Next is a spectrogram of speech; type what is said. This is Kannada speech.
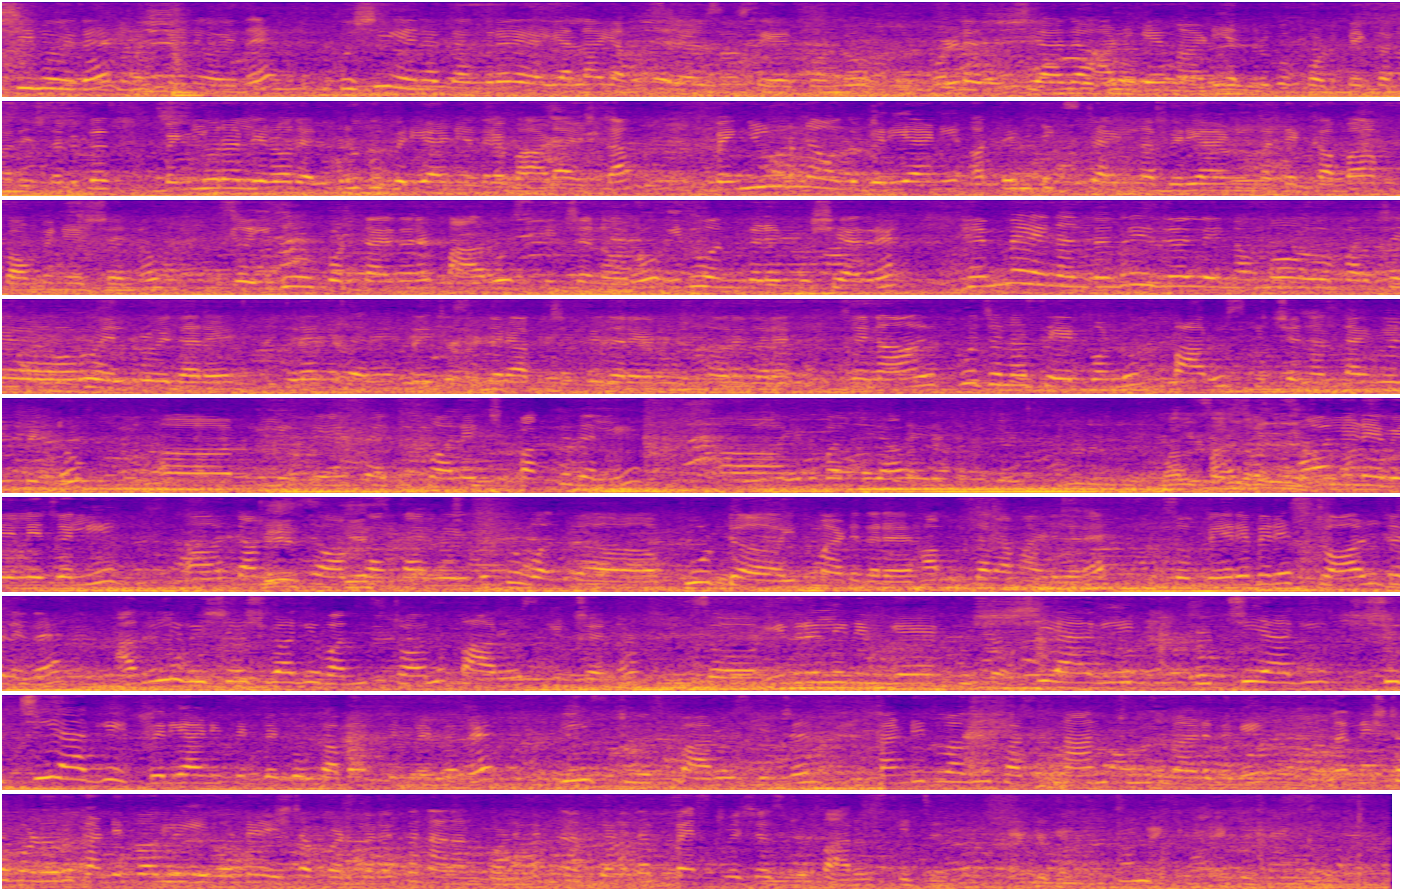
ಖುಷಿನೂ ಇದೆ ಖುಷಿನೂ ಇದೆ. ಖುಷಿ ಏನಕ್ಕಂದ್ರೆ ಎಲ್ಲ ಯಂಗ್ಸ್ಟರ್ಸು ಸೇರಿಕೊಂಡು ಒಳ್ಳೆ ರುಚಿಯಾದ ಅಡುಗೆ ಮಾಡಿ ಎಲ್ರಿಗೂ ಕೊಡಬೇಕು ಅನ್ನೋದು ಇಷ್ಟ. ಬಿಕಾಸ್ ಬೆಂಗಳೂರಲ್ಲಿರೋರು ಎಲ್ರಿಗೂ ಬಿರಿಯಾನಿ ಅಂದರೆ ಭಾಳ ಇಷ್ಟ. ಬೆಂಗಳೂರಿನ ಒಂದು ಬಿರಿಯಾನಿ ಅಥೆಂಟಿಕ್ ಸ್ಟೈಲ್ನ ಬಿರಿಯಾನಿ ಮತ್ತು ಕಬಾಬ್ ಕಾಂಬಿನೇಷನ್ನು ಸೊ ಇದು ಕೊಡ್ತಾ ಇದ್ದಾರೆ ಪಾರೂಸ್ ಕಿಚನ್ ಅವರು. ಇದು ಒಂದು ಕಡೆ ಖುಷಿ ಆದರೆ ಹೆಮ್ಮೆ ಏನಂತಂದರೆ ಇದರಲ್ಲಿ ನಮ್ಮ ಪರಿಚಯವರು ಎಲ್ಲರೂ ಇದ್ದಾರೆ. ಇದ್ದಾರೆ, ತೇಜಸ್ ಇದ್ದಾರೆ, ಅಭಿಜಿತ್ ಇದ್ದಾರೆ ಇದ್ದಾರೆ ಸೊ ನಾಲ್ಕು ಜನ ಸೇರಿಕೊಂಡು ಪಾರೂಸ್ ಕಿಚನ್ ಅಂತ ಹೇಳಿಬಿಟ್ಟು ಇಲ್ಲಿ ಕಾಲೇಜ್ ಪಕ್ಕದಲ್ಲಿ ಇದು ಬಂದು ಯಾವ? ಹಾಲಿಡೇ ವಿಲೇಜಲ್ಲಿ ಶಾಪ್ ಅಂತ ಹೇಳ್ಬಿಟ್ಟು ಒಂದು ಫುಡ್ ಇದು ಮಾಡಿದ್ದಾರೆ ಹಬ್ ಥರ ಮಾಡಿದ್ದಾರೆ. ಸೊ ಬೇರೆ ಬೇರೆ ಸ್ಟಾಲ್ಗಳಿದೆ. ಅದರಲ್ಲಿ ವಿಶೇಷವಾಗಿ ಒಂದು ಸ್ಟಾಲ್ ಪಾರೋಸ್ ಕಿಚನ್ ಸೊ ಇದರಲ್ಲಿ ನಿಮಗೆ ಖುಷಿಯಾಗಿ ರುಚಿಯಾಗಿ ಶುಚಿಯಾಗಿ ಬಿರಿಯಾನಿ ತಿನ್ನಬೇಕು ಕಬಾಬ್ ತಿನ್ನಬೇಕು ಅಂದರೆ ಪ್ಲೀಸ್ ಚೂಸ್ ಪಾರೋಸ್ ಕಿಚನ್ ಖಂಡಿತವಾಗ್ಲೂ ಫಸ್ಟ್ ನಾನು ಚೂಸ್ ಮಾಡಿದ್ದೀನಿ. ಇಷ್ಟಪಡೋರು ಖಂಡಿತವಾಗ್ಲೂ ಈ ಹೋಟೆಲ್ ಇಷ್ಟಪಡ್ತಾರೆ ಅಂತ ನಾನು ಅನ್ಕೊಂಡಿದ್ದೀನಿ. ನನ್ನ ಕಡೆಯಿಂದ best wishes to Paaros kitchen you thank you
